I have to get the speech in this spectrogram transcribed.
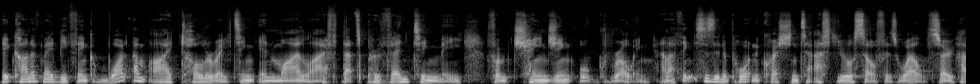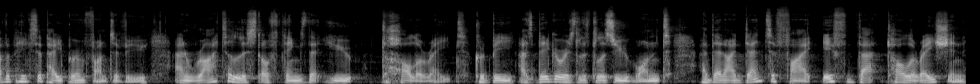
it kind of made me think what am I tolerating in my life that's preventing me from changing or growing? And I think this is an important question to ask yourself as well. So have a piece of paper in front of you and write a list of things that you tolerate. Could be as big or as little as you want, and then identify if that toleration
